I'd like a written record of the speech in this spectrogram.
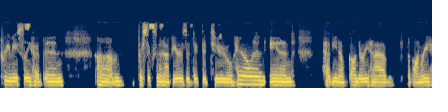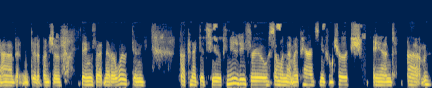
previously had been um, for six and a half years addicted to heroin and had, you know, gone to rehab upon rehab and did a bunch of things that never worked and got connected to community through someone that my parents knew from church. And, um,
